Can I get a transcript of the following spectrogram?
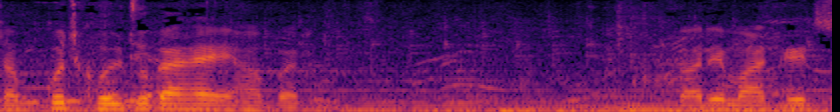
सब कुछ खुल चुका है यहाँ पर। सारे मार्केट्स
